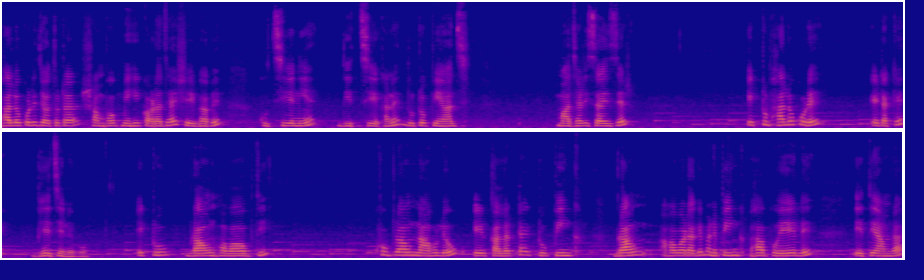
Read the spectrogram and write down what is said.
ভালো করে যতটা সম্ভব মিহি করা যায় সেইভাবে কুচিয়ে নিয়ে দিচ্ছি এখানে দুটো পেঁয়াজ মাঝারি সাইজের, একটু ভালো করে এটাকে ভেজে নেব। একটু ব্রাউন হওয়া অবধি। খুব ব্রাউন না হলেও এর কালারটা একটু পিঙ্ক, ব্রাউন হওয়ার আগে মানে পিঙ্ক ভাব হয়ে এলে এতে আমরা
